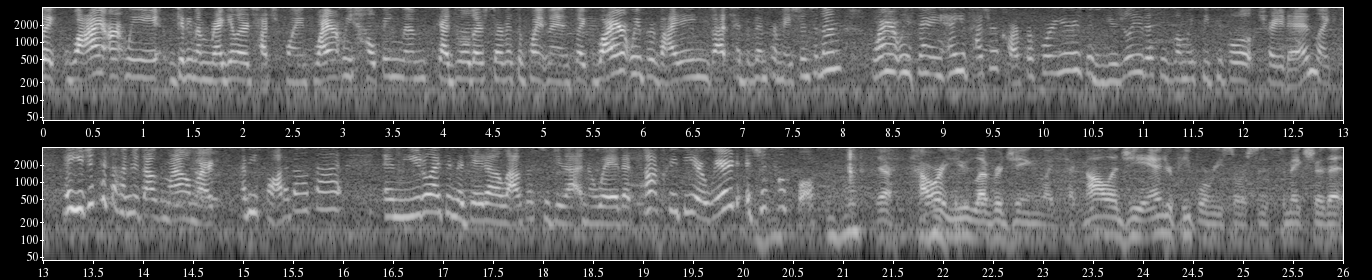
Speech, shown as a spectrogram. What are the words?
Like, why aren't we giving them regular touch points? Why aren't we helping them schedule their service appointments? Like, why aren't we providing that type of information to them? Why aren't we saying, hey, you've had your car for four years? And usually this is when we see people trade in. Like, hey, you just hit the 100,000 mile mark. Have you thought about that? And utilizing the data allows us to do that in a way that's not creepy or weird. It's just helpful. Mm-hmm. Yeah. How are you leveraging like technology and your people resources to make sure that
